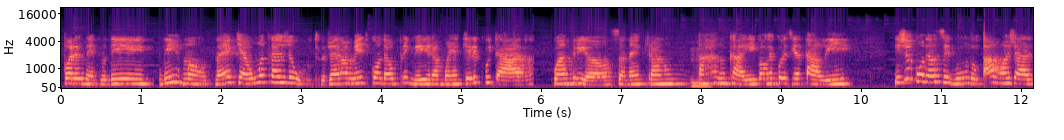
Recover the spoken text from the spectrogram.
por exemplo, de, de irmãos, né? Que é um atrás do outro. Geralmente, quando é o primeiro, a mãe, aquele cuidado com a criança, né? Pra não, uhum. ah, não cair, qualquer coisinha tá ali. E já quando é o segundo, a mãe já,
